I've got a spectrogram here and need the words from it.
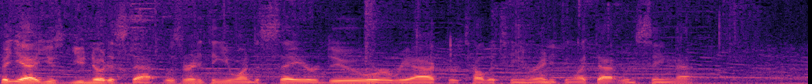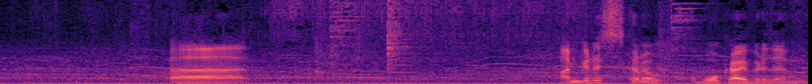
But yeah, you you noticed that. Was there anything you wanted to say or do or react or tell the team or anything like that when seeing that? Uh, I'm gonna just gonna walk over to them.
